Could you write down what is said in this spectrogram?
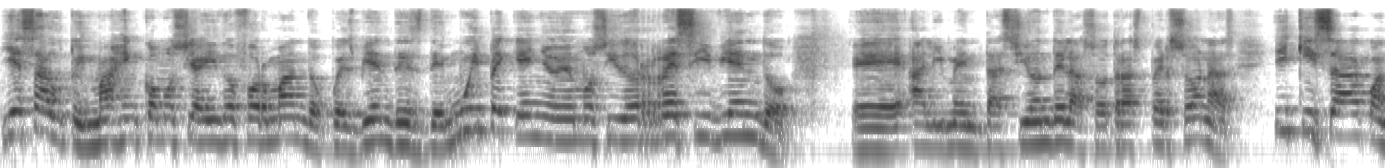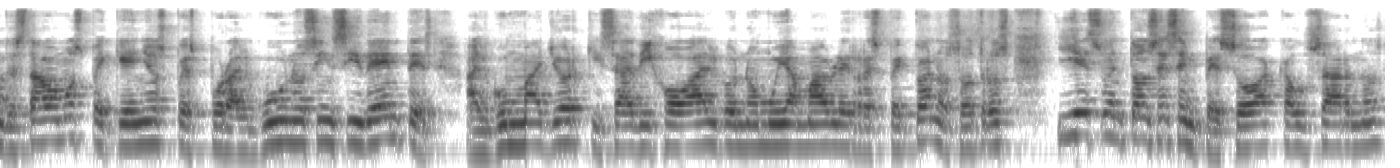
Y esa autoimagen, ¿cómo se ha ido formando? Pues bien, desde muy pequeño hemos ido recibiendo eh, alimentación de las otras personas. Y quizá cuando estábamos pequeños pues por algunos incidentes algún mayor quizá dijo algo no muy amable respecto a nosotros y eso entonces empezó a causarnos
